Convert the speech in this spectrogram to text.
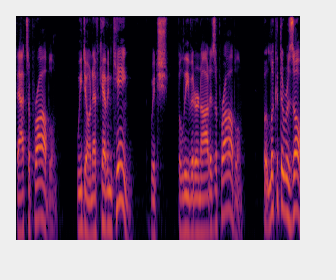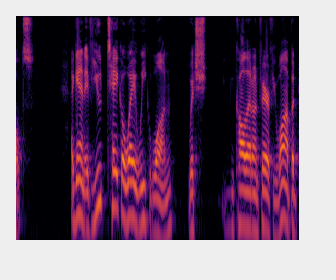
That's a problem. We don't have Kevin King, which, believe it or not, is a problem. But look at the results. Again, if you take away week one, which you can call that unfair if you want, but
